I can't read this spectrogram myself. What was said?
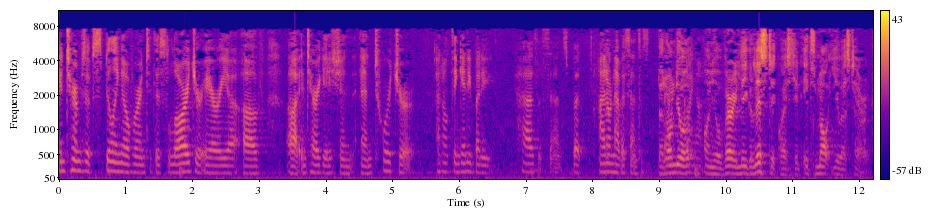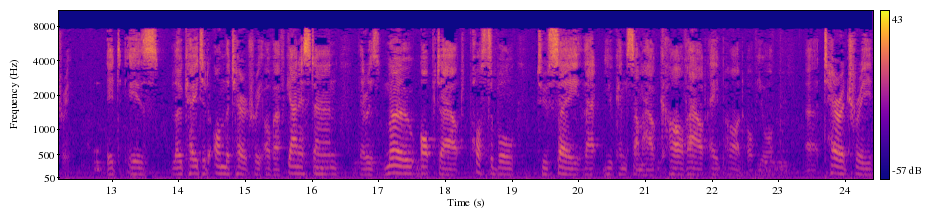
in terms of spilling over into this larger area of uh, interrogation and torture, I don't think anybody has a sense, but I don't have a sense of But on your on. on your very legalistic question, it's not U.S. territory. It is located on the territory of Afghanistan. There is no opt out possible to say that you can somehow carve out a part of your uh, territory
